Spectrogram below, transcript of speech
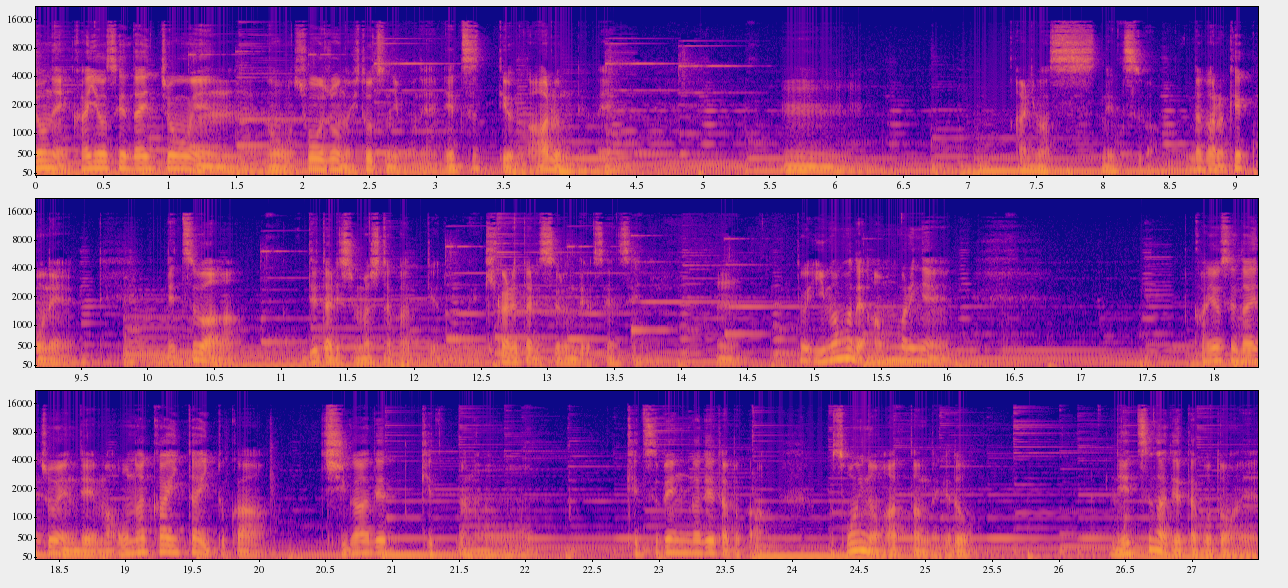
一応ね潰瘍性大腸炎の症状の一つにもね熱っていうのがあるんだよね。うん。あります熱は。だから結構ね熱は出たりしましたかっていうのを、ね、聞かれたりするんだよ先生に。うん。でも今まであんまりね潰瘍性大腸炎で、まあ、お腹痛いとか血が出け、あの、血便が出たとかそういうのはあったんだけど熱が出たことはね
